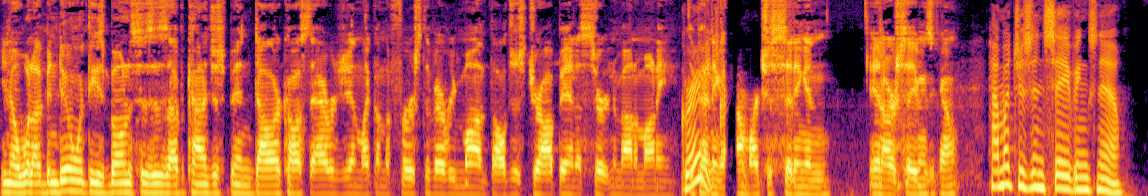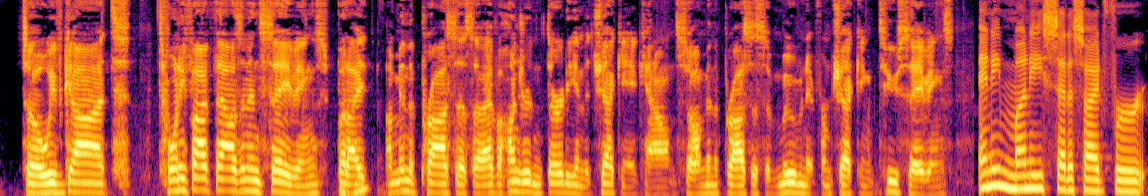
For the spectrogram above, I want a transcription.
you know, what I've been doing with these bonuses is I've kind of just been dollar cost averaging. Like on the first of every month, I'll just drop in a certain amount of money, Great. depending on how much is sitting in in our savings account. How much is in savings now? So we've got twenty five thousand in savings, but I I'm in the process. I have one hundred and thirty in the checking account, so I'm in the process of moving it from checking to savings. Any money set aside for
